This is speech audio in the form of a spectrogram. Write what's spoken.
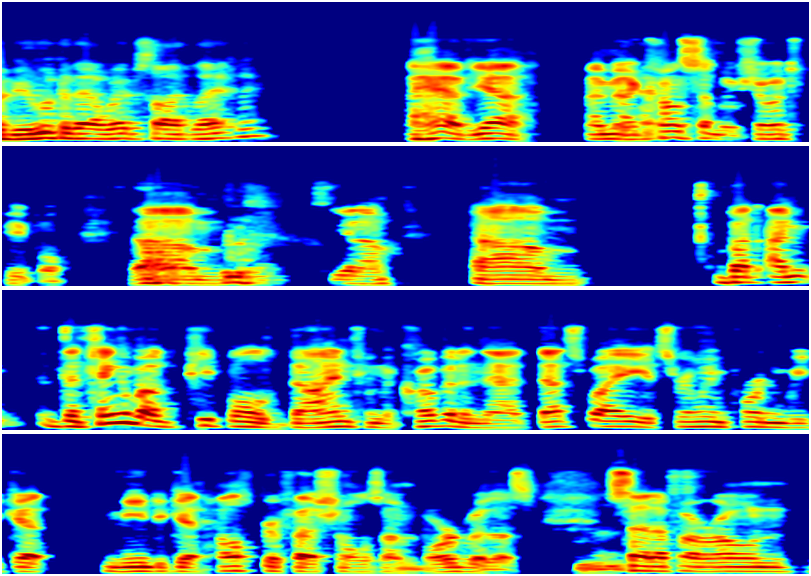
Have you looked at our website lately? I have, yeah. I mean, I constantly show it to people. Um, you know, um, but I'm the thing about people dying from the COVID and that. That's why it's really important we get need to get health professionals on board with us. Mm. Set up our own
